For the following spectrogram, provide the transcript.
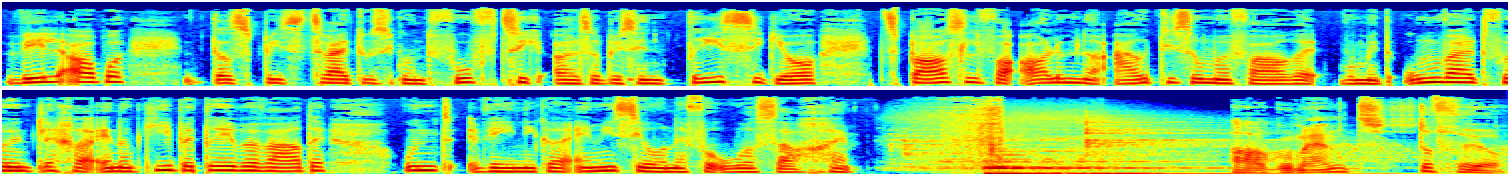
will aber, dass bis 2050, also bis in 30 Jahren, zu Basel vor allem noch Autos umfahren, die mit umweltfreundlicher Energie betrieben werden und weniger Emissionen verursachen. Argument dafür.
